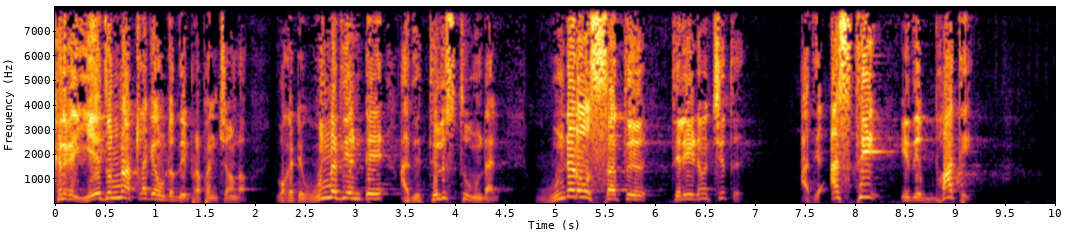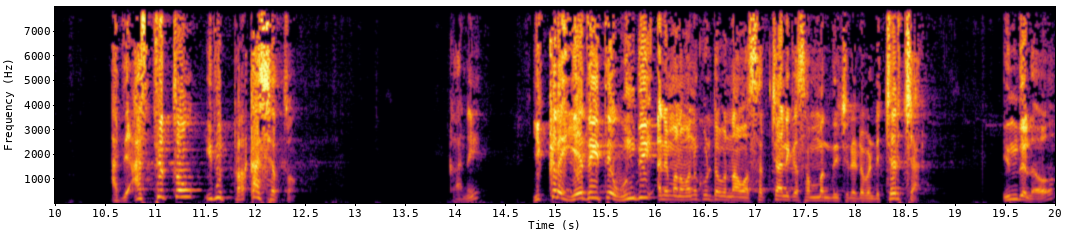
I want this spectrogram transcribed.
కనుక ఏదున్నా అట్లాగే ఉంటుంది ఈ ప్రపంచంలో. ఒకటి ఉన్నది అంటే అది తెలుస్తూ ఉండాలి. ఉండడం సత్ తెలియడం చిత్. అది అస్థి ఇది భాతి. అది అస్తిత్వం ఇది ప్రకాశత్వం. కానీ ఇక్కడ ఏదైతే ఉంది అని మనం అనుకుంటూ ఉన్నామో సత్యానికి సంబంధించినటువంటి చర్చ. ఇందులో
